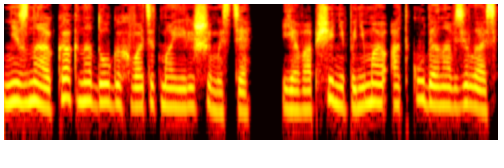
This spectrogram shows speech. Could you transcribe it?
Не знаю, как надолго хватит моей решимости. Я вообще не понимаю, откуда она взялась.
